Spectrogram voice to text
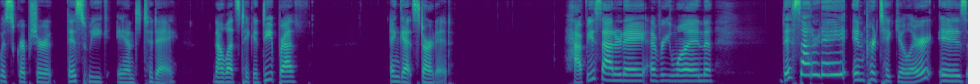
with Scripture this week and today. Now, let's take a deep breath and get started. Happy Saturday, everyone. This Saturday in particular is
